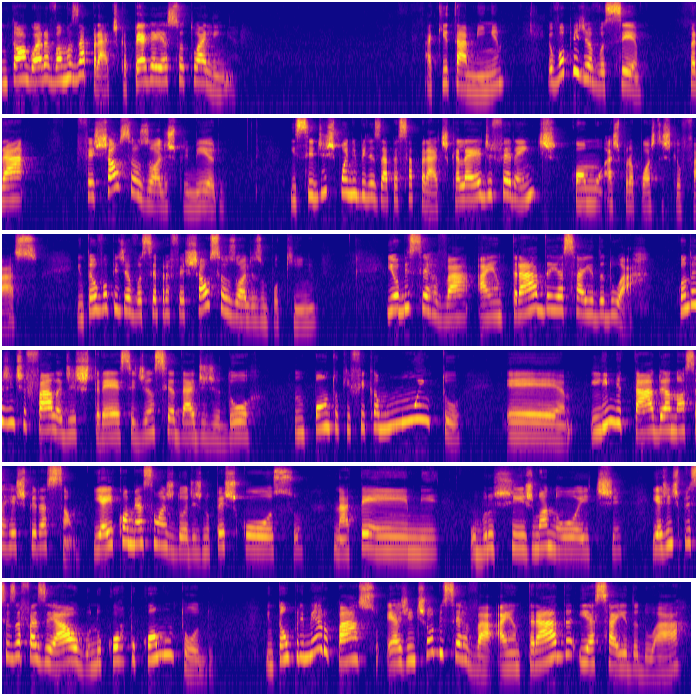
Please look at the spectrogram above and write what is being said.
Então agora vamos à prática. Pega aí a sua toalhinha. Aqui está a minha. Eu vou pedir a você para fechar os seus olhos primeiro e se disponibilizar para essa prática. Ela é diferente como as propostas que eu faço. Então eu vou pedir a você para fechar os seus olhos um pouquinho e observar a entrada e a saída do ar. Quando a gente fala de estresse, de ansiedade, de dor, um ponto que fica muito é, limitado é a nossa respiração. E aí começam as dores no pescoço, na TM, o bruxismo à noite. E a gente precisa fazer algo no corpo como um todo. Então, o primeiro passo é a gente observar a entrada e a saída do ar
